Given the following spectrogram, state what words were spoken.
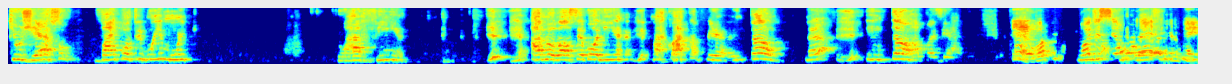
que o Gerson vai contribuir muito. O Rafinha anular o Cebolinha na quarta-feira. Então, né? Então, rapaziada, É, pode, pode ser um blefe também.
